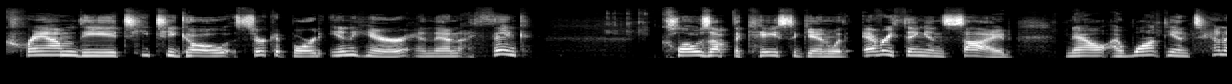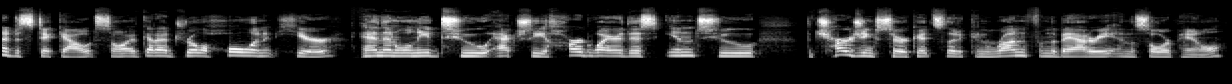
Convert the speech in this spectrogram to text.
cram the TTGO circuit board in here, and then I think close up the case again with everything inside. Now I want the antenna to stick out, so I've got to drill a hole in it here. And then we'll need to actually hardwire this into the charging circuit so that it can run from the battery and the solar panel.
